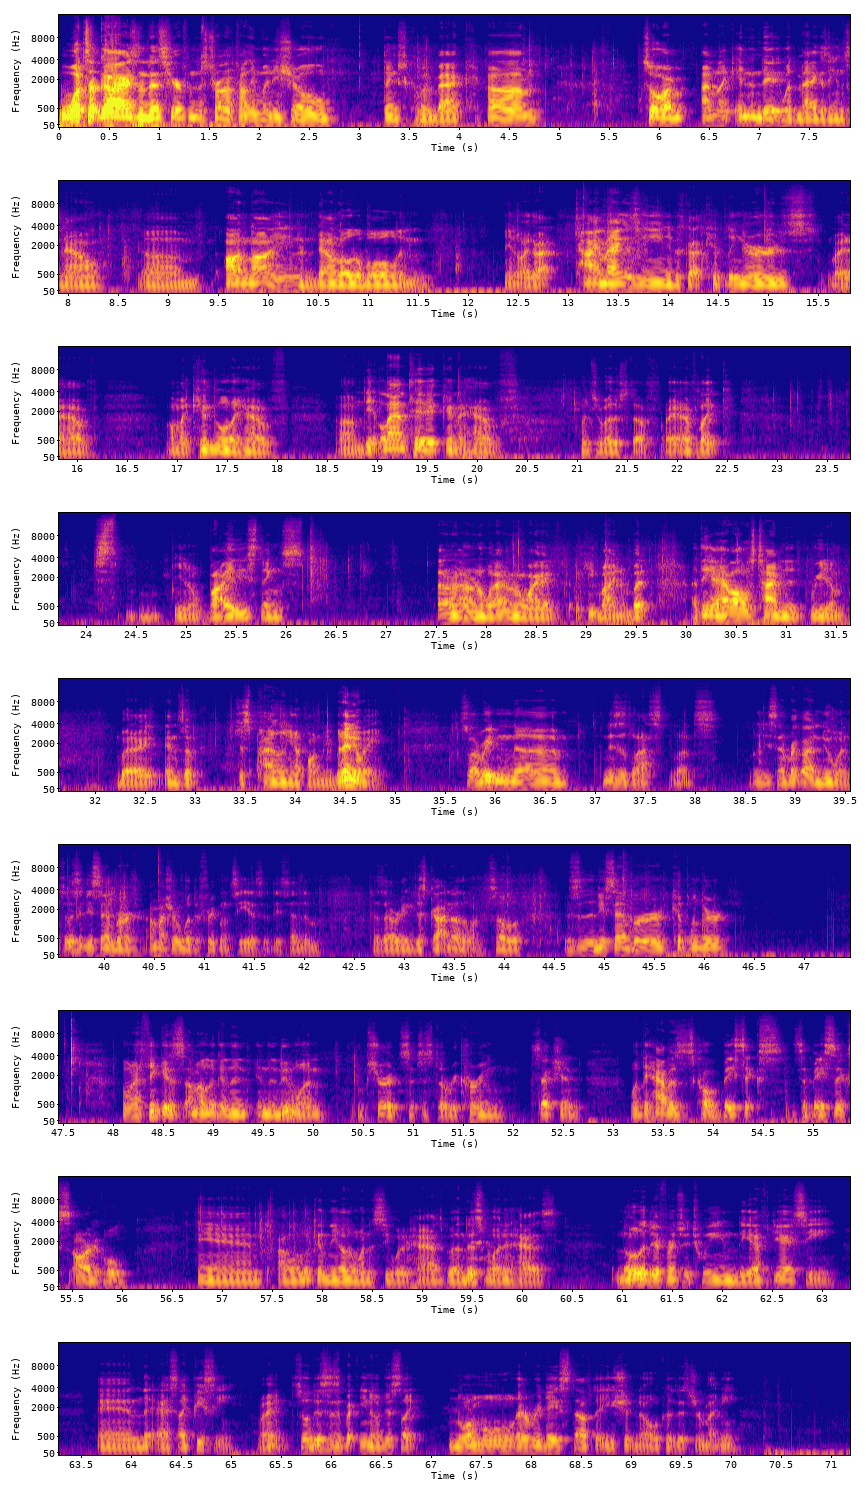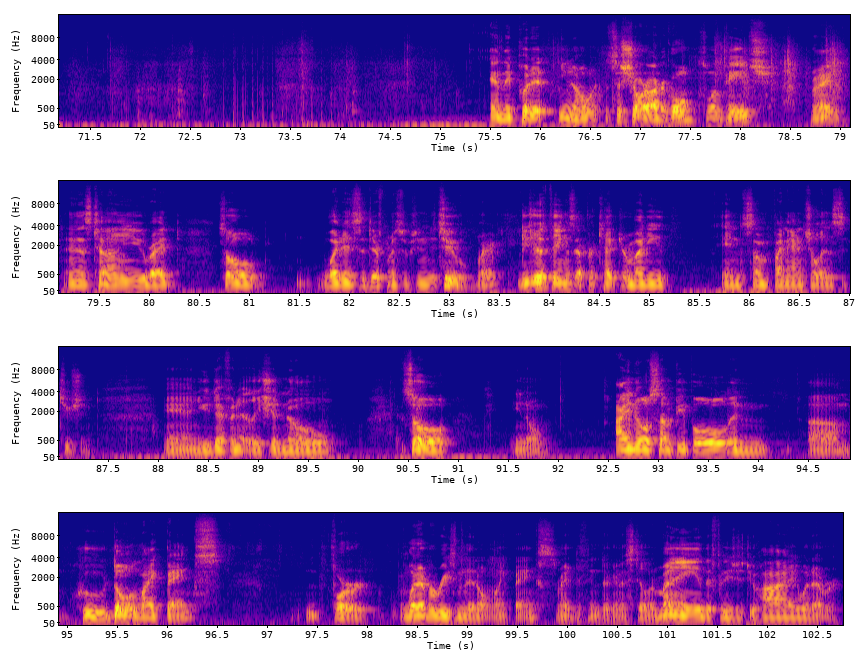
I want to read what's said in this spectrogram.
What's up, guys? Andres here from the Strong Family Money Show. Thanks for coming back. Um, so I'm I'm like inundated with magazines now, um, online and downloadable, and you know I got Time magazine and it's got Kiplinger's. Right, I have on my Kindle. I have um, the Atlantic, and I have a bunch of other stuff. Right, I have like just you know buy these things I don't, I don't know why I don't know why I, I, keep buying them, but I think I have all this time to read them, but it ends up just piling up on me. But anyway, so I'm reading. Uh, this is last month's December. I got a new one, so this is December. I'm not sure what the frequency is that they send them, because I already just got another one. So this is a December Kiplinger. And what I think is I'm gonna look in the in the new one. I'm sure it's just a recurring section. What they have is it's called Basics. It's a Basics article and I will look in the other one to see what it has. But in this one, it has know the difference between the FDIC and the SIPC, right? So this is you know just like normal everyday stuff that you should know because it's your money. And they put it, you know, it's a short article. It's one page, right? And it's telling you, right? So what is the difference between the two, right? These are things that protect your money in some financial institution. And you definitely should know. So, you know, I know some people and um, who don't like banks for whatever reason they don't like banks, right? They think they're going to steal their money, the fees are too high, whatever.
